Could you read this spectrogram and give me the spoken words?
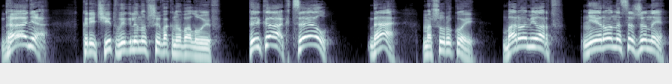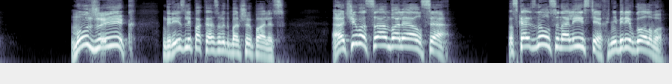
«Даня!» — кричит выглянувший в окно Валуев. «Ты как, цел?» «Да», — машу рукой. «Баро мертв. Нейроны сожжены». «Мужик!» — Гризли показывает большой палец. «А чего сам валялся?» «Поскользнулся на листьях, не бери в голову».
